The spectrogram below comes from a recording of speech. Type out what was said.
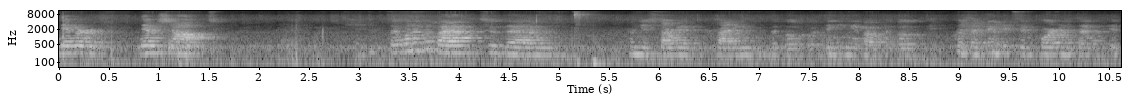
never, never stopped. So I want to go back to the, when you started writing the book or thinking about the book, because I think it's important that it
